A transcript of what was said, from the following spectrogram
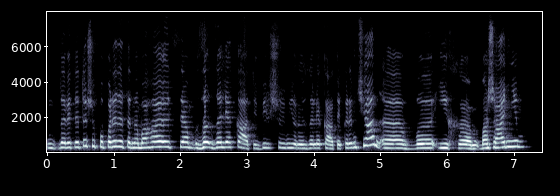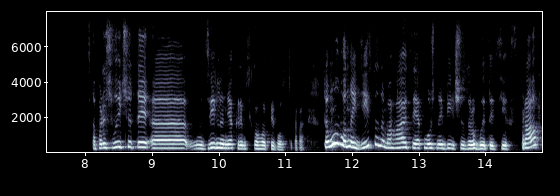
навіть не те, що попередити, намагаються за- залякати більшою мірою залякати кримчан е, в їх е, бажанні. Пришвидшити е, звільнення Кримського півострова. Тому вони дійсно намагаються як можна більше зробити цих справ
